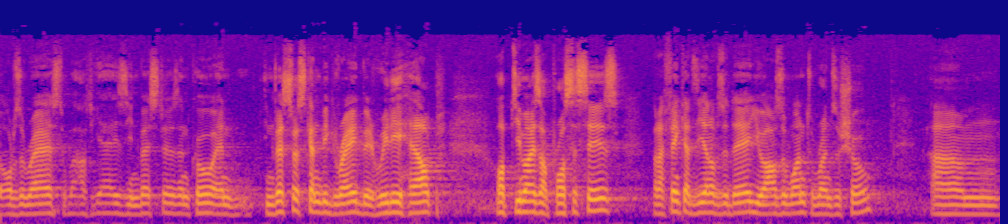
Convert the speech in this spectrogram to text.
all the rest about, yes, investors and co. And investors can be great. They really help optimize our processes. But I think at the end of the day, you are the one to run the show. Um,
